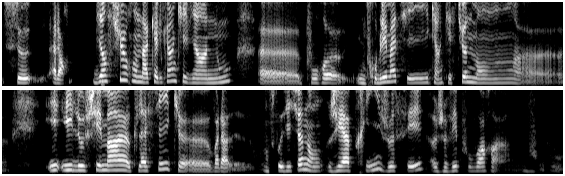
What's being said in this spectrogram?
se alors Bien sûr, on a quelqu'un qui vient à nous euh, pour euh, une problématique, un questionnement, euh, et, et, le schéma classique, euh, voilà, on se positionne en j'ai appris, je sais, je vais pouvoir euh, vous,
